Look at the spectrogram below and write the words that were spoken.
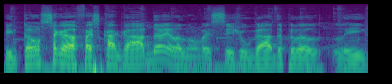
Então, se a galera faz cagada, ela não vai ser julgada pela lei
